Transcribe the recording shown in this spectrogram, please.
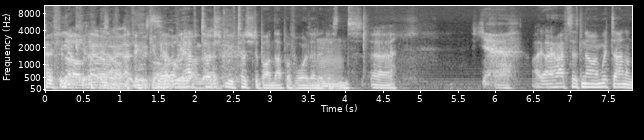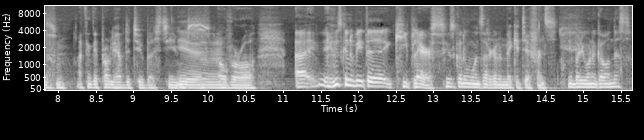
I think. No, no, no, I think we, can, we have touched that. we've touched upon that before that Mm. it isn't. Uh, yeah, I, I have to. No, I'm with Dan on this one. I think they probably have the two best teams Yeah. overall. Uh, who's going to be the key players? Who's going to ones that are going to make a difference? Anybody want to go on this?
